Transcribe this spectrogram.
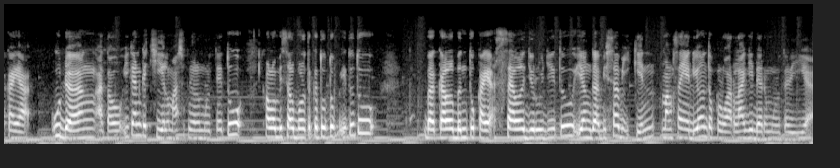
kayak udang atau ikan kecil masuk dalam mulutnya itu kalau misal mulutnya ketutup itu tuh bakal bentuk kayak sel jeruji itu yang nggak bisa bikin mangsanya dia untuk keluar lagi dari mulutnya dia.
